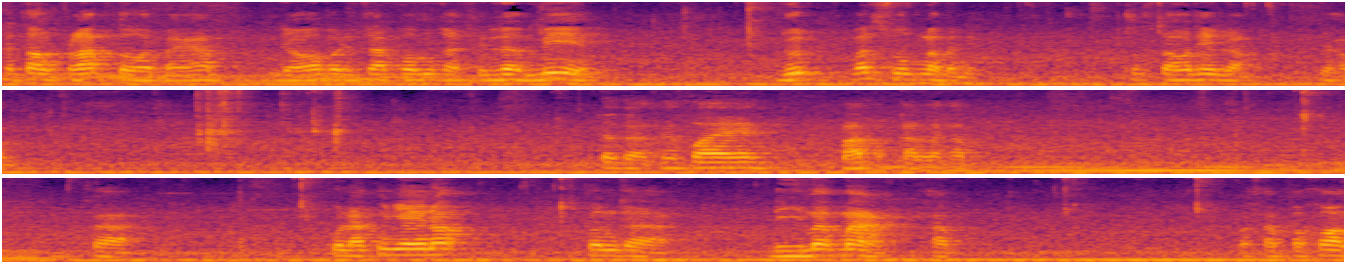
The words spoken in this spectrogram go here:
ก็ต้องปรับตัวไปครับ เดี๋ยวบริษัทผมก็สิเริ่มมี ยุดวันศุกร์แล้วบัดนี้ทุกเสาร์อาทิตย์แล้วนะครับก็ก็ค่อยๆปรับกันแล้วครับก็คุณรักคุณยายเนาะต้นก็ดีมากๆครับประคับประคอง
